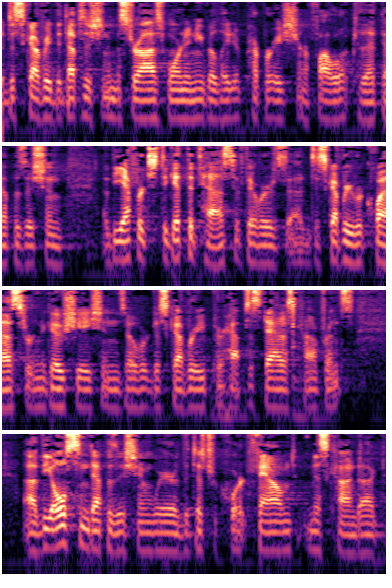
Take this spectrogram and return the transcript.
discovery, the deposition of Mr. Osborne, any related preparation or follow-up to that deposition, uh, the efforts to get the test, if there was uh, discovery requests or negotiations over discovery, perhaps a status conference, uh, the Olson deposition where the district court found misconduct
